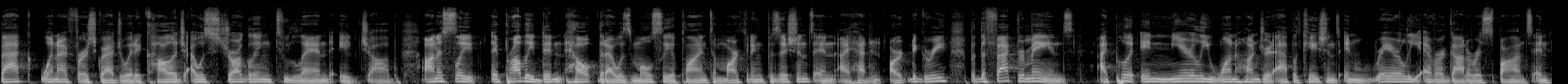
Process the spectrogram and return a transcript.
Back when I first graduated college, I was struggling to land a job. Honestly, it probably didn't help that I was mostly applying to marketing positions and I had an art degree, but the fact remains, I put in nearly 100 applications and rarely ever got a response. And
